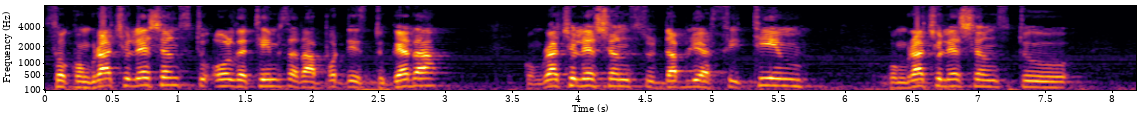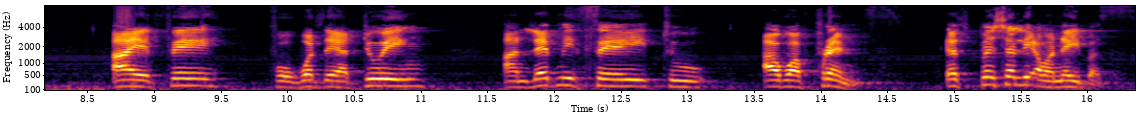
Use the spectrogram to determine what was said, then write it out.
So congratulations to all the teams that have put this together. Congratulations to WRC team. Congratulations to IFA for what they are doing. And let me say to our friends, especially our neighbors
